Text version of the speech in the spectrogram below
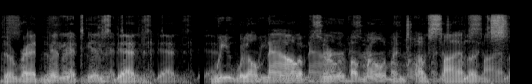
The Rede Manchete is dead. We will now observe a moment of silence.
